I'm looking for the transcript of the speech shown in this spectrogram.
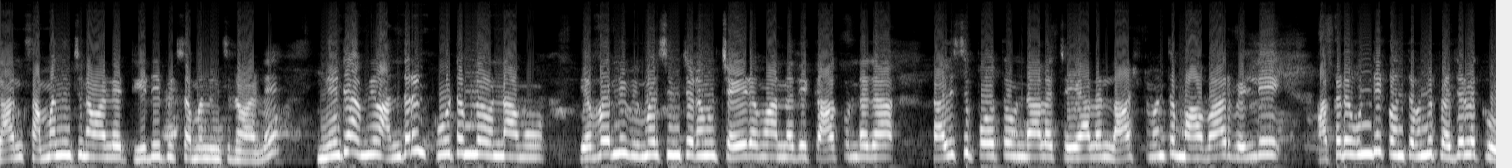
దానికి సంబంధించిన వాళ్ళే టీడీపీకి సంబంధించిన వాళ్ళే. ఏంటంటే మేము అందరం కూటమిలో ఉన్నాము. ఎవరిని విమర్శించడం చేయడం అన్నది కాకుండా కలిసిపోతూ ఉండాలా చేయాలని లాస్ట్ మంత్ మా వారు వెళ్ళి అక్కడ ఉండి కొంతమంది ప్రజలకు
